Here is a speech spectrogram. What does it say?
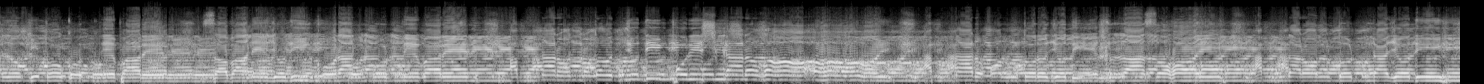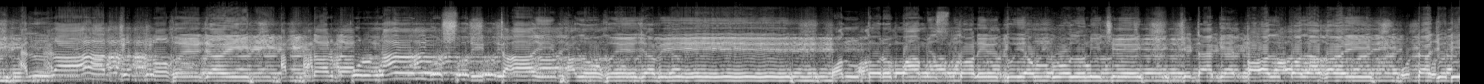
আলোকিত করতে পারেন, জবানে যদি কোরআন করতে পারেন, আপনার অন্তর যদি পরিষ্কার হয়, আপনার অন্তর যদি ইখলাস হয়, আপনার অন্তরটা যদি আল্লাহর জন্য হয়ে যায়, আপনার পূর্ণাঙ্গ শরীরটাই ভালো হয়ে যাবে। অন্তর বাম স্তনের দুই অঙ্গুল নিচে যেটাকে কল বলা ওটা যদি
